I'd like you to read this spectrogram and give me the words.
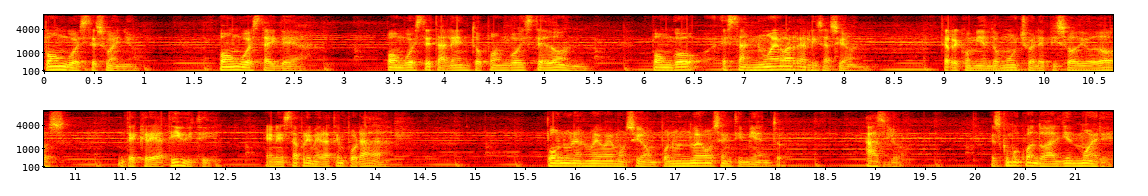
pongo este sueño, pongo esta idea, pongo este talento, pongo este don, pongo esta nueva realización. Te recomiendo mucho el episodio 2 de Creativity en esta primera temporada. Pon una nueva emoción, pon un nuevo sentimiento. Hazlo. Es como cuando alguien muere.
